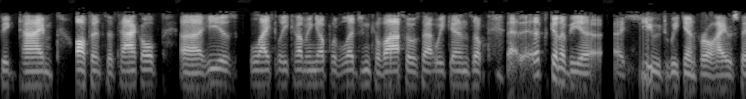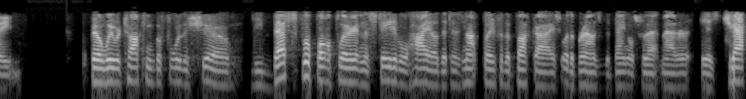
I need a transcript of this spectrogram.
big time offensive tackle. Uh, he is likely coming up with Lejond Cavazos that weekend, so that, that's going to be a, a huge weekend for Ohio State. Bill, we were talking before the show. The best football player in the state of Ohio that does not play for the Buckeyes or the Browns or the Bengals for that matter is Jack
